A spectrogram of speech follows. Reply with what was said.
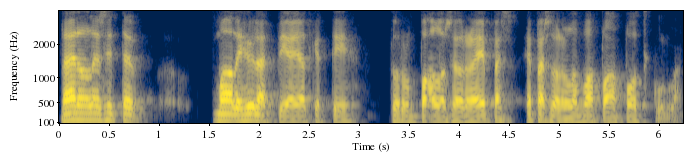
näin ollen sitten maali hylättiin ja jatkettiin Turun palloseuran epäs, epäsuoralla vapaa potkulla.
